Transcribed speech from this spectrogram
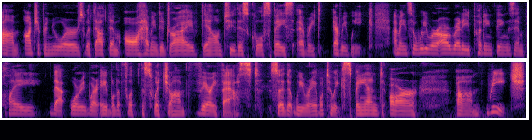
um, entrepreneurs without them all having to drive down to this cool space every every week. I mean, so we were already putting things in play that where we were able to flip the switch on very fast, so that we were able to expand our um, reach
